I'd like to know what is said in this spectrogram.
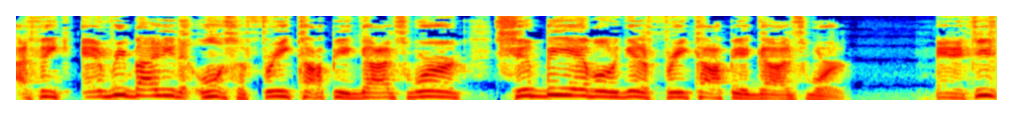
I think everybody that wants a free copy of God's Word should be able to get a free copy of God's Word. And if you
